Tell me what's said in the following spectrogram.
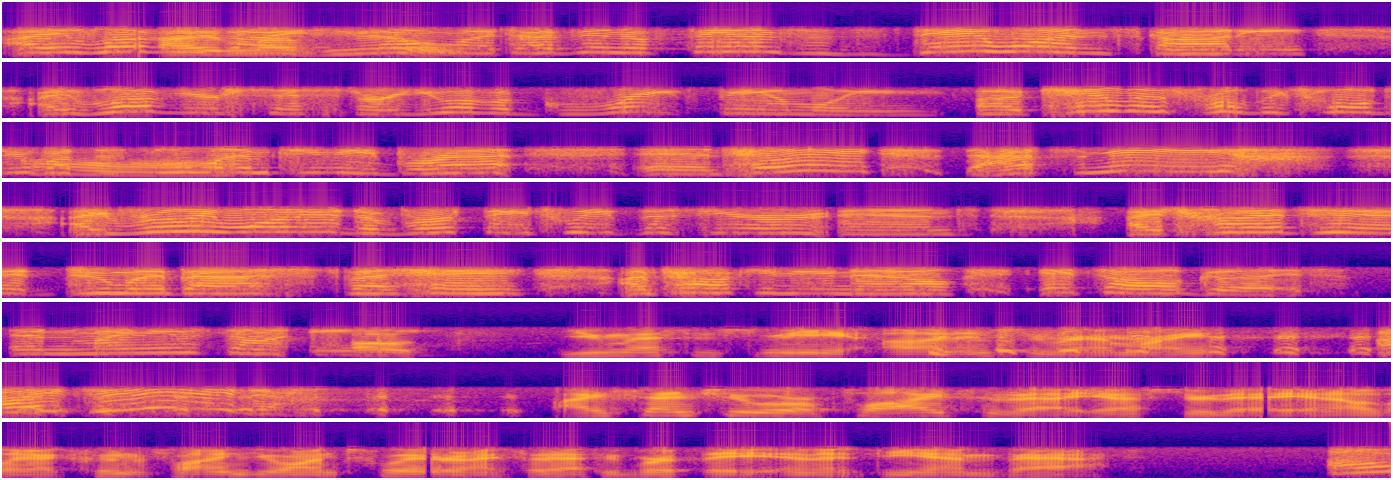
I love you I guys love you. so much. I've been a fan since day one, Scottie. I love your sister. You have a great family. Uh, Kayla's probably told you about this little MTV brat, and hey, that's me. I really wanted a birthday tweet this year, and I tried to do my best, but hey, I'm talking to you now. It's all good. And my name's not Amy. Oh, you messaged me on Instagram, right? I did. I sent you a reply to that yesterday, and I was like, I couldn't find you on Twitter, and I said happy birthday in a DM back. Oh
